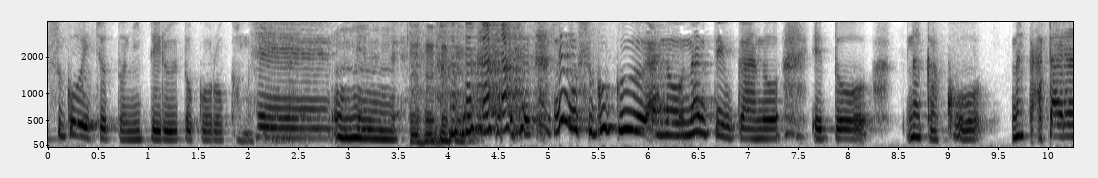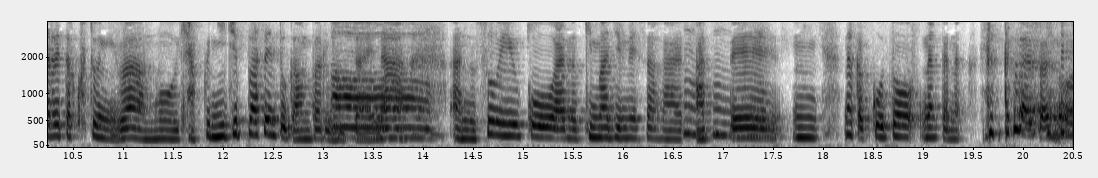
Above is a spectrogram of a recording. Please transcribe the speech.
すごいちょっと似てるところかもしれない。へうんー。でもすごく、あの、なんていうか、あの、えっと、なんかこう、なんか与えられたことにはもう120%頑張るみたいな、ああの、そういうこう、あの、生真面目さがあって、うんなんかこの、なんかな、中川さんの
